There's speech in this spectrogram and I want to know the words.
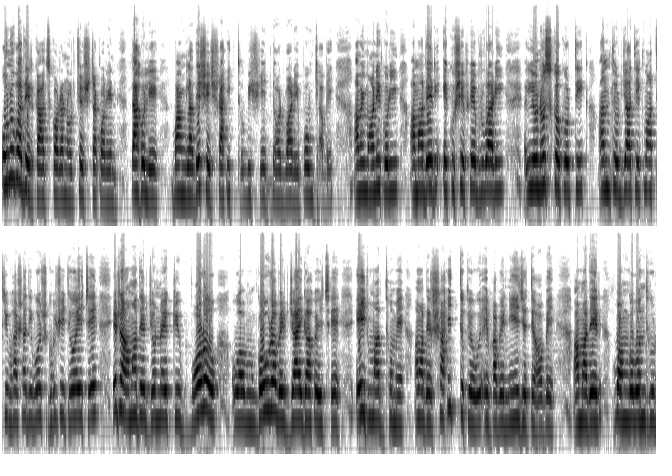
অনুবাদের কাজ করানোর চেষ্টা করেন, তাহলে বাংলাদেশের সাহিত্য বিশ্বের দরবারে পৌঁছাবে। আমি মনে করি আমাদের একুশে ফেব্রুয়ারি ইউনেস্কো কর্তৃক আন্তর্জাতিক মাতৃভাষা দিবস ঘোষিত হয়েছে। এটা আমাদের জন্য একটি বড় গৌরবের জায়গা হয়েছে। এই মাধ্যমে আমাদের সাহিত্যকেও এভাবে নিয়ে যেতে হবে। আমাদের বঙ্গবন্ধুর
